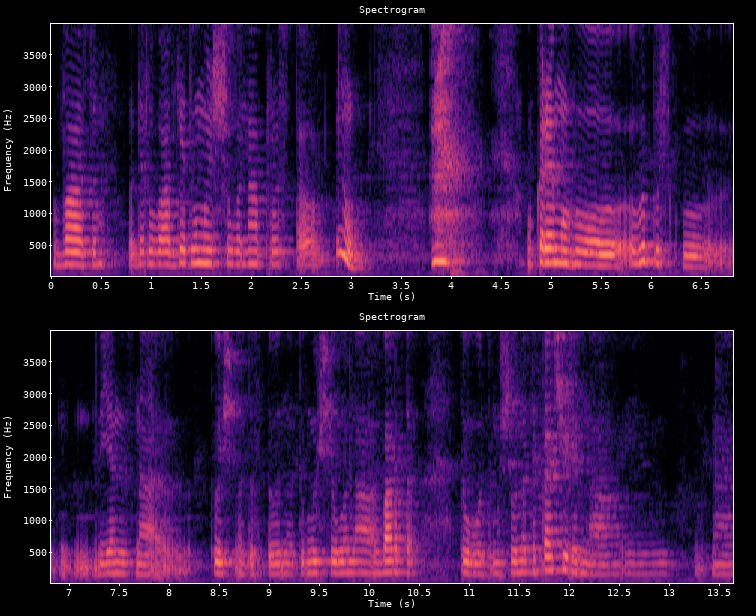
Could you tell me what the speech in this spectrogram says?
вазу подарував. Я думаю, що вона просто, ну окремого випуску, я не знаю, точно достойна, тому що вона варта того, тому що вона така чарівна. І, не знаю.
